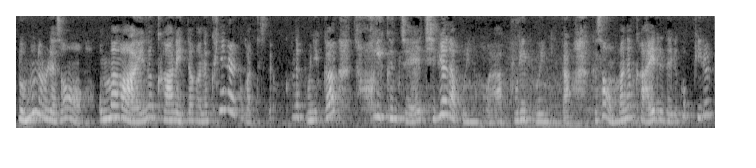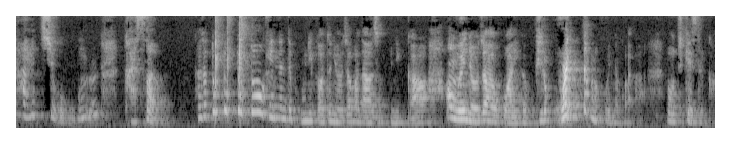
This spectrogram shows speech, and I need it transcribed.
너무 놀래서 엄마와 아이는 그 안에 있다가는 큰일 날 것 같았어요. 근데 보니까 저기 근처에 집이 하나 보이는 거야. 불이 보이니까. 그래서 엄마는 그 아이를 데리고 비를 다 헤치고 음, 갔어요. 그래서 똑똑똑똑 했는데 보니까 어떤 여자가 나와서 보니까 아, 웬 여자하고 아이가 비를 고랬딱 맞고 있는 거야. 어떻게 했을까?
